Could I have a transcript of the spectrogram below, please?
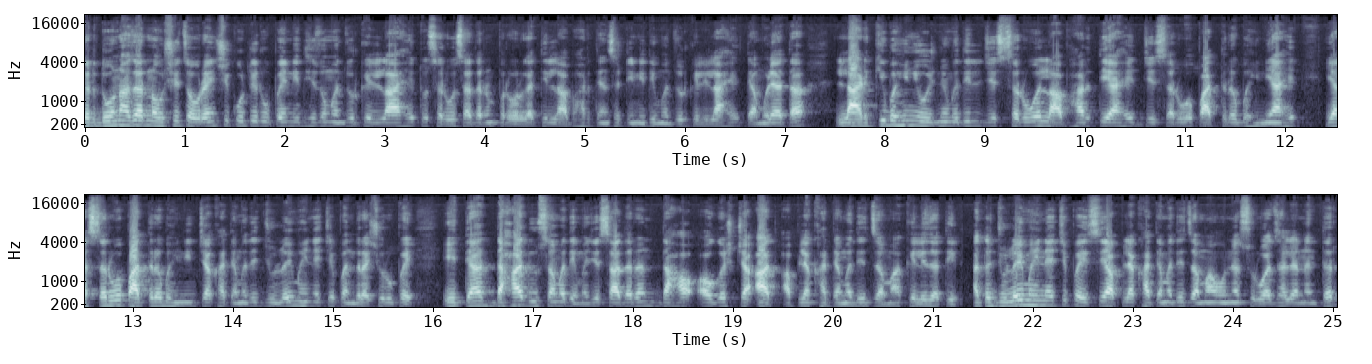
तर दोन हजार नऊशे चौऱ्याऐंशी कोटी रुपये निधी जो मंजूर केलेला आहे तो सर्वसाधारण प्रवर्गातील लाभार्थ्यांसाठी निधी मंजूर केलेला आहे. त्यामुळे आता लाडकी बहीण योजनेमधील जे सर्व लाभार्थी आहेत जे सर्व पात्र बहिणी आहेत या सर्व पात्र बहिणींच्या खात्यामध्ये जुलै महिन्याचे पंधराशे रुपये येत्या दहा दिवसामध्ये म्हणजे साधारण दहा ऑगस्टच्या आत आपल्या खात्यामध्ये जमा केले जातील. आता जुलै महिन्याचे पैसे आपल्या खात्यामध्ये जमा होण्यास सुरुवात झाल्यानंतर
